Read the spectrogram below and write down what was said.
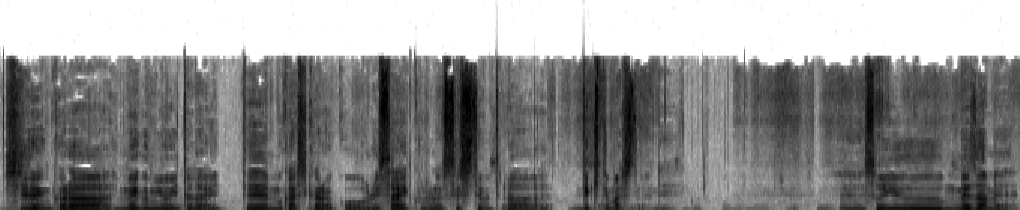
自然から恵みをいただいて昔からこうリサイクルのシステムっていうのはできてましたよね、えー、そういう目覚め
